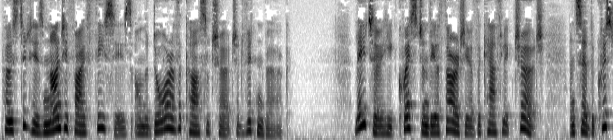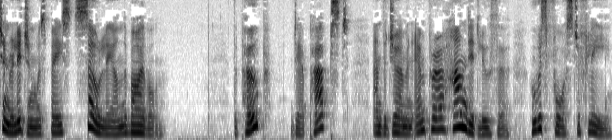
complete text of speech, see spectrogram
posted his 95 Theses on the door of the castle church at Wittenberg. Later, he questioned the authority of the Catholic Church and said the Christian religion was based solely on the Bible. The Pope, der Papst, and the German Emperor hounded Luther, who was forced to flee.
